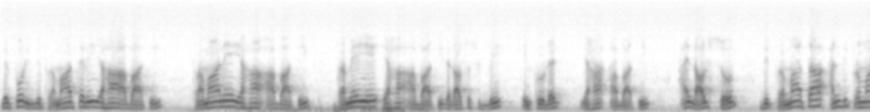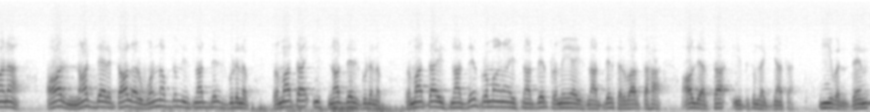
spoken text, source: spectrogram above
Therefore, in the Pramatari Yaha Abati, Pramane Yaha Abati, Prameye Yaha Abati, that also should be included, Yaha Abati. And also, the Pramata and the Pramana are not there at all, or one of them is not there, is good enough. Pramata is not there, is good enough. Pramata is not there, Pramana is not there, Prameya is not there, Sarvartaha. All the Artha it becomes Ajnata. Even then,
